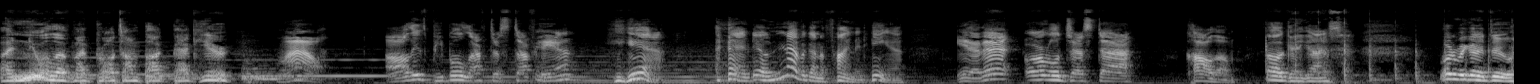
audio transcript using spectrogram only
I knew I left my proton pack back here. Wow, all these people left their stuff here? Yeah, and they're never gonna find it here. Either that, or we'll just, uh, call them. Okay, guys. What are we gonna do?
